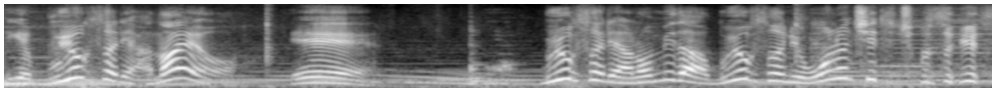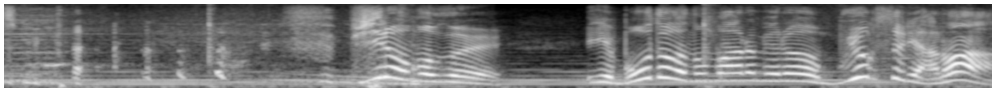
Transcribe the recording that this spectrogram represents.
이게 무역선이 안 와요. 예. 무역선이 안 옵니다. 무역선이 오는 치트 좀 쓰겠습니다. 빌어먹을. 이게 모드가 너무 많으면은 무역선이 안와.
